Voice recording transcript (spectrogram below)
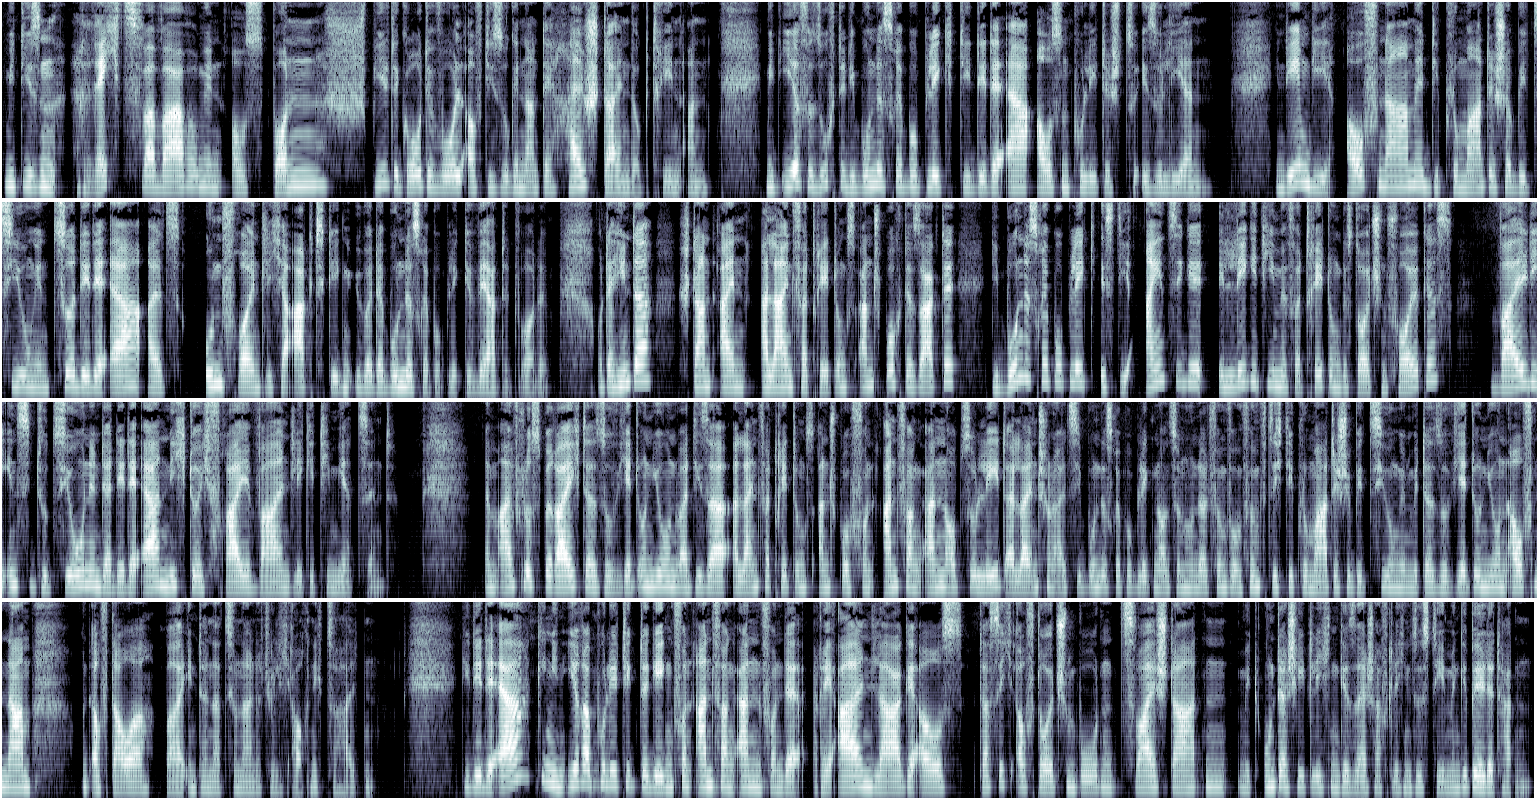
Mit diesen Rechtsverwahrungen aus Bonn spielte Grote wohl auf die sogenannte Hallstein-Doktrin an. Mit ihr versuchte die Bundesrepublik, die DDR außenpolitisch zu isolieren indem die Aufnahme diplomatischer Beziehungen zur DDR als unfreundlicher Akt gegenüber der Bundesrepublik gewertet wurde. Und dahinter stand ein Alleinvertretungsanspruch, der sagte, die Bundesrepublik ist die einzige legitime Vertretung des deutschen Volkes, weil die Institutionen der DDR nicht durch freie Wahlen legitimiert sind. Im Einflussbereich der Sowjetunion war dieser Alleinvertretungsanspruch von Anfang an obsolet, allein schon als die Bundesrepublik 1955 diplomatische Beziehungen mit der Sowjetunion aufnahm und auf Dauer war er international natürlich auch nicht zu halten. Die DDR ging in ihrer Politik dagegen von Anfang an von der realen Lage aus, dass sich auf deutschem Boden zwei Staaten mit unterschiedlichen gesellschaftlichen Systemen gebildet hatten.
